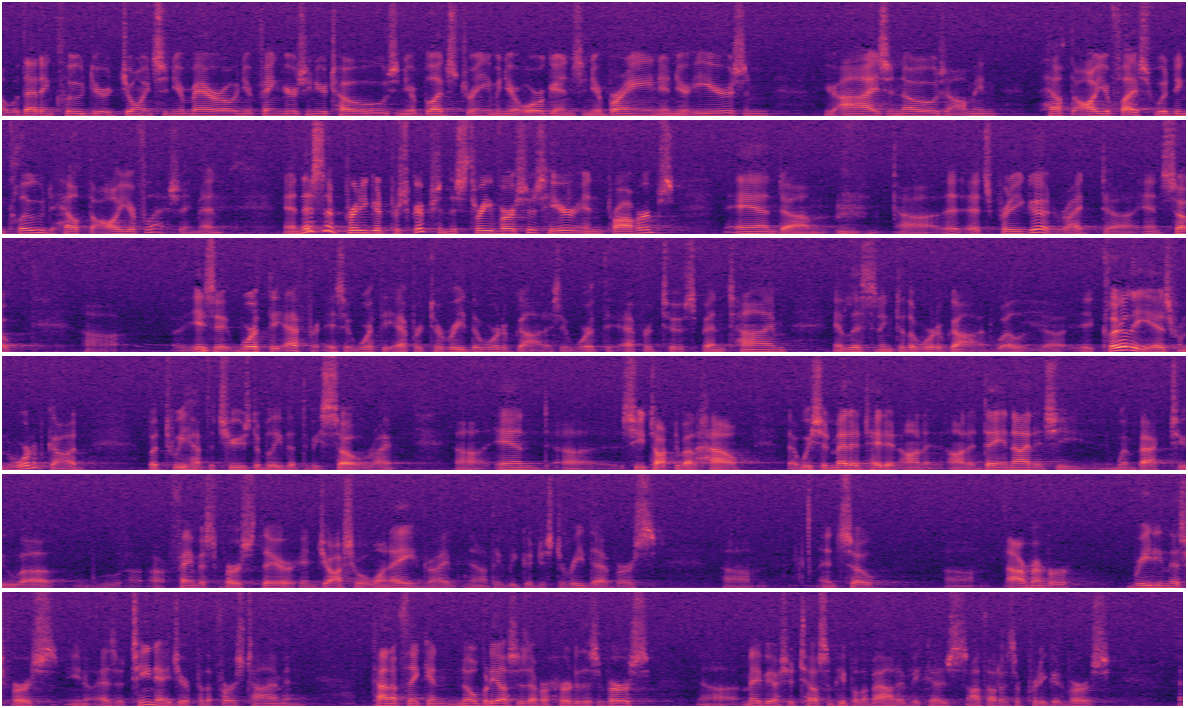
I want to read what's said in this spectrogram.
Uh, would that include your joints and your marrow and your fingers and your toes and your bloodstream and your organs and your brain and your ears and your eyes and nose? I mean, health to all your flesh would include health to all your flesh. Amen. And this is a pretty good prescription. There's three verses here in Proverbs, and um, uh, it, it's pretty good, right? Uh, and so, uh, is it worth the effort? Is it worth the effort to read the Word of God? Is it worth the effort to spend time in listening to the Word of God? Well, uh, it clearly is from the Word of God, but we have to choose to believe that to be so, right? Uh, and uh, she talked about how that we should meditate it on it on it day and night. And she went back to uh, our famous verse there in Joshua 1 8, right? And I think it'd be good just to read that verse. Um, and so uh, I remember reading this verse, you know, as a teenager for the first time and kind of thinking nobody else has ever heard of this verse. Uh, maybe I should tell some people about it because I thought it was a pretty good verse.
